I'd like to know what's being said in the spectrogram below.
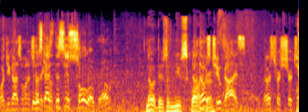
Or do you guys want to try this to guys, kill this? This is solo, bro. No, there's a new squad. No, squad, there was bro. two guys. There was for sure two.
